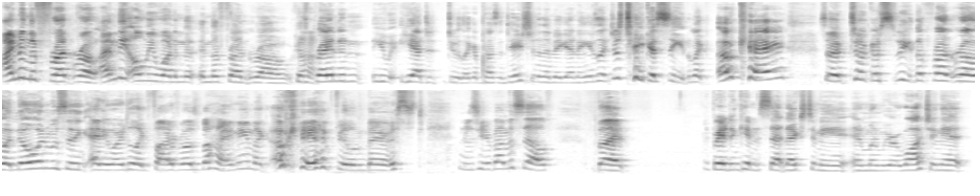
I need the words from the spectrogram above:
I'm in the front row. I'm the only one in the in the front row because Uh-huh. Brandon he he had to do like a presentation in the beginning. He's like, just take a seat. I'm like, okay. So I took a seat in the front row, and no one was sitting anywhere until like five rows behind me. I'm like, okay, I feel embarrassed. I'm just here by myself. But Brandon came and sat next to me, and when we were watching it,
